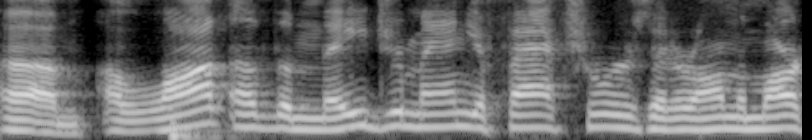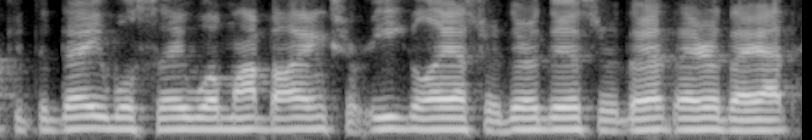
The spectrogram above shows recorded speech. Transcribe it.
Um, a lot of the major manufacturers that are on the market today will say, "Well, my blanks are e-glass, or they're this, or that, they're that."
